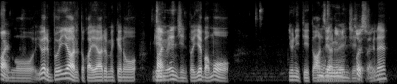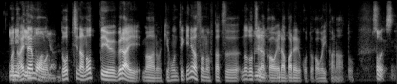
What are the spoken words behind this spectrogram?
はいそのいわゆる VR とか AR 向けのゲームエンジンといえばもう、Unity と完全に Unreal エンジンですよね。まあ、大体もうどっちなのっていうぐらい、まあ、あの基本的にはその2つのどちらかをうん選ばれることが多いかなとそうですね。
